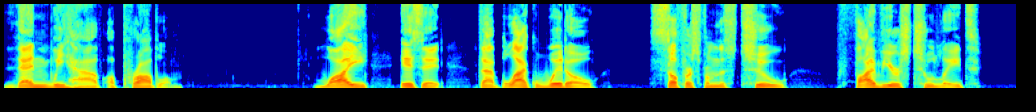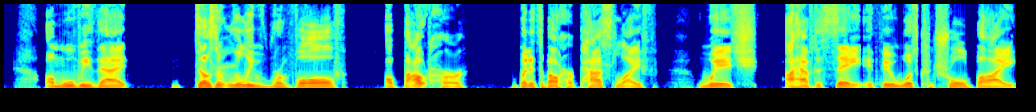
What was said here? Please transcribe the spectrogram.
Then we have a problem. Why is it that Black Widow suffers from this too five years too late? A movie that doesn't really revolve about her, but it's about her past life, which I have to say, if it was controlled by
